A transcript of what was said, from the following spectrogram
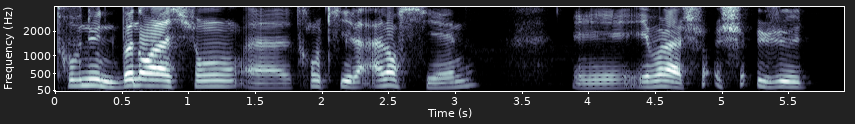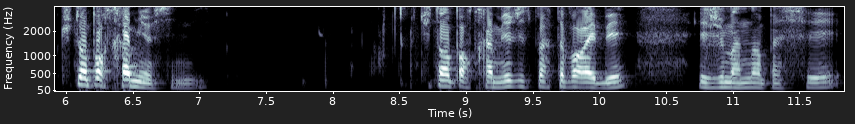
Trouve-nous une bonne relation, euh, tranquille, à l'ancienne. Et, voilà, je, tu t'emporteras mieux, Cindy. Tu t'emporteras mieux, j'espère t'avoir aidé. Et je vais maintenant passer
